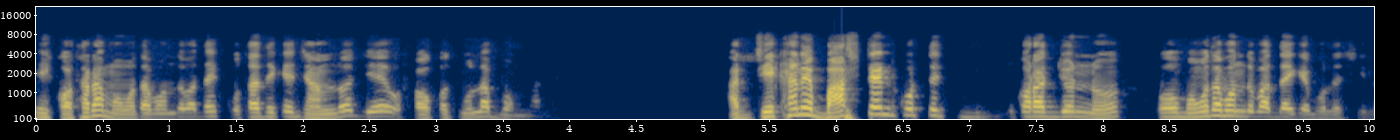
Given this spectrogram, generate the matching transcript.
এই কথাটা মমতা বন্দ্যোপাধ্যায় কোথা থেকে জানলো যে শওকত মোল্লা বোম আর যেখানে বাস স্ট্যান্ড করতে, করার জন্য ও মমতা বন্দ্যোপাধ্যায়কে বলেছিল,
